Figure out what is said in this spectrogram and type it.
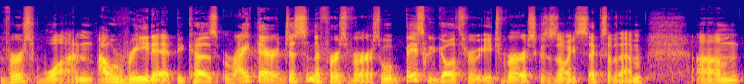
verse one. I'll read it because right there, just in the first verse, we'll basically go through each verse because there's only six of them. Um,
